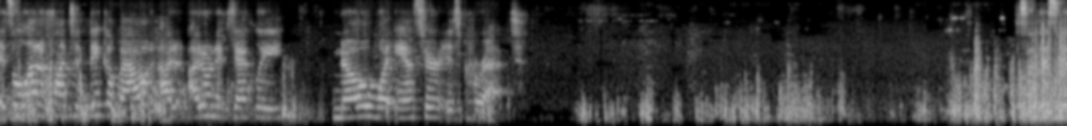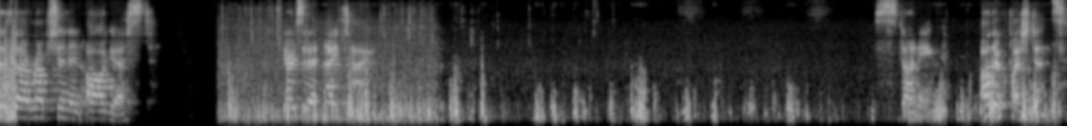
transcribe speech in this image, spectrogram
it's a lot of fun to think about. I, I don't exactly know what answer is correct. So this was the eruption in August. Here's it at nighttime. Stunning. Other questions?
